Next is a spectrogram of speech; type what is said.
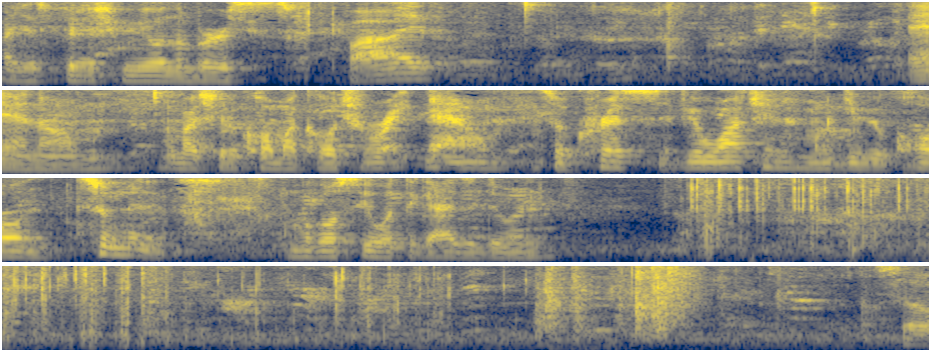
I just finished meal number five. And um, I'm actually gonna call my coach right now. So Chris, if you're watching, I'm gonna give you a call in two minutes. I'm gonna go see what the guys are doing. So,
